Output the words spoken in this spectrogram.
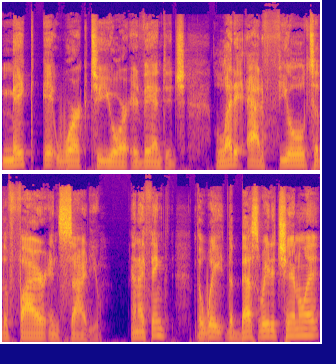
Make it work to your advantage. Let it add fuel to the fire inside you. And I think the way the best way to channel it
